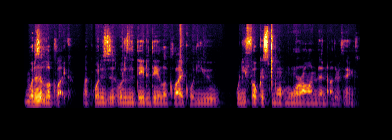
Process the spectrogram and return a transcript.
what does it look like? Like what is it? What does the day to day look like? What do you what do you focus more on than other things?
